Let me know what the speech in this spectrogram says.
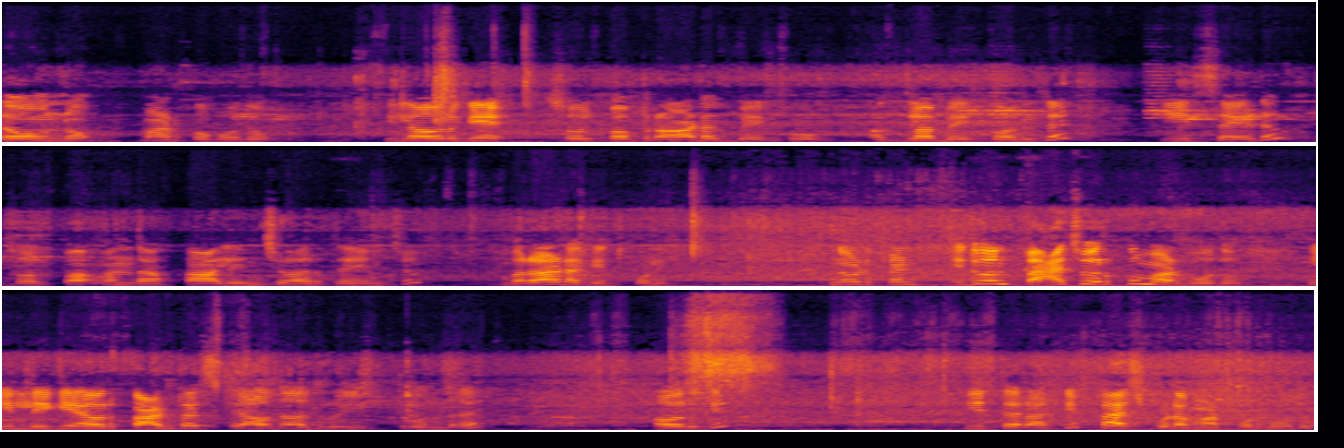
ಡೌನು ಮಾಡ್ಕೋಬೋದು. ಇಲ್ಲ ಅವ್ರಿಗೆ ಸ್ವಲ್ಪ ಬ್ರಾಡಾಗಿ ಬೇಕು, ಅಗಲ ಬೇಕು ಅಂದರೆ ಈ ಸೈಡು ಸ್ವಲ್ಪ ಒಂದು ಕಾಲು ಇಂಚು ಅರ್ಧ ಇಂಚು ಬ್ರಾಡಾಗಿ ಇಟ್ಕೊಳ್ಳಿ. ನೋಡಿ ಫ್ರೆಂಡ್ ಇದು ಒಂದು ಪ್ಯಾಚ್ ವರ್ಕು ಮಾಡ್ಬೋದು. ಇಲ್ಲಿಗೆ ಅವ್ರ ಕಾಂಟ್ರಾಸ್ಟ್ ಯಾವುದಾದ್ರೂ ಇತ್ತು ಅಂದರೆ ಅವ್ರಿಗೆ ಈ ಥರ ಹಾಕಿ ಪ್ಯಾಚ್ ಕೂಡ ಮಾಡಿಕೊಡ್ಬೋದು.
